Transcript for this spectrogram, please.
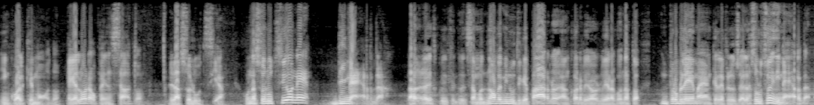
in qualche modo. E allora ho pensato, la soluzione. Una soluzione di merda. Siamo nove minuti che parlo e ancora vi ho, vi ho raccontato un problema e anche le filosofie. La soluzione di merda.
